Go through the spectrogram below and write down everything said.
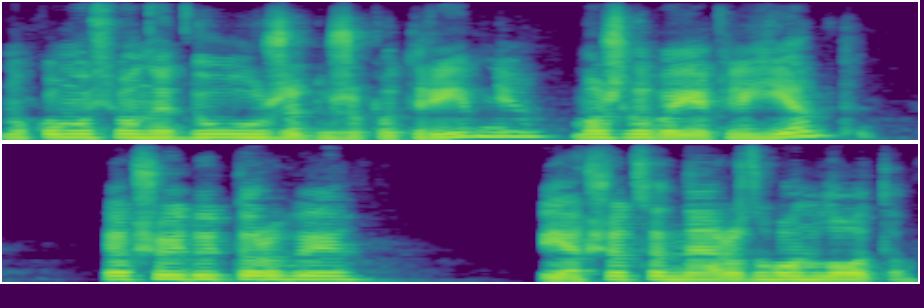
Ну, комусь вони дуже-дуже потрібні. Можливо, є клієнт якщо йдуть торги, і якщо це не розгон лоту.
